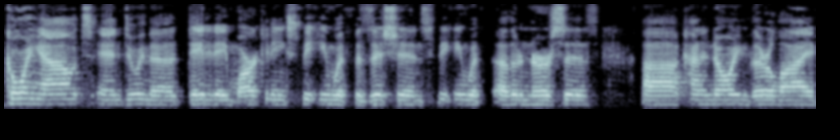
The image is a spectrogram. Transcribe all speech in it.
going out and doing the day to day marketing, speaking with physicians, speaking with other nurses, uh, kind of knowing their life,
